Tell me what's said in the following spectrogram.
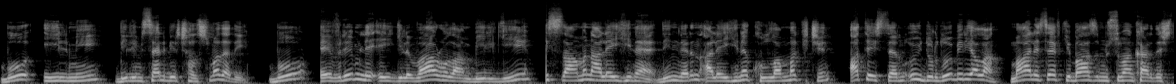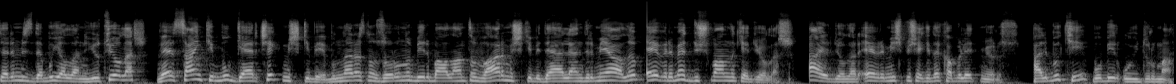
Bu ilmi, bilimsel bir çalışma da değil. Bu evrimle ilgili var olan bilgiyi İslam'ın aleyhine, dinlerin aleyhine kullanmak için ateistlerin uydurduğu bir yalan. Maalesef ki bazı Müslüman kardeşlerimiz de bu yalanı yutuyorlar ve sanki bu gerçekmiş gibi, bunlar arasında zorunlu bir bağlantı varmış gibi değerlendirmeye alıp evrime düşmanlık ediyorlar. Hayır diyorlar, evrimi hiçbir şekilde kabul etmiyoruz. Halbuki bu bir uydurma.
